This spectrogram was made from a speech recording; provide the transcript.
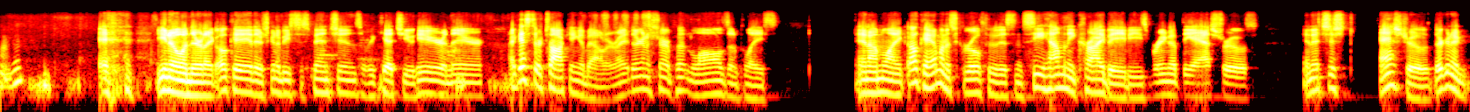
mm-hmm. you know, and they're like, okay, there's going to be suspensions if we catch you here and there. I guess they're talking about it, right? They're going to start putting laws in place. And I'm like, okay, I'm going to scroll through this and see how many crybabies bring up the Astros. And it's just Astros. They're going to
